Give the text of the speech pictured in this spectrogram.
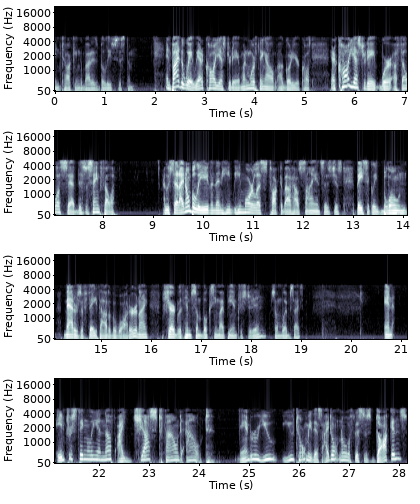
in talking about his belief system. And by the way, we had a call yesterday. One more thing, I'll I'll go to your calls. a call yesterday where a fella said, "This is the same fella." Who said I don't believe, and then he he more or less talked about how science has just basically blown matters of faith out of the water, and I shared with him some books he might be interested in, some websites. And interestingly enough, I just found out. Andrew, you you told me this. I don't know if this is Dawkins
